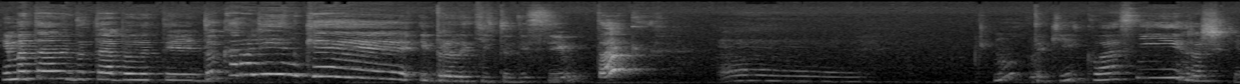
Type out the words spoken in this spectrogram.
і метелик до тебе летить, до Каролінки! І прилетів тобі сів. Так? Ну, такі класні іграшки.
